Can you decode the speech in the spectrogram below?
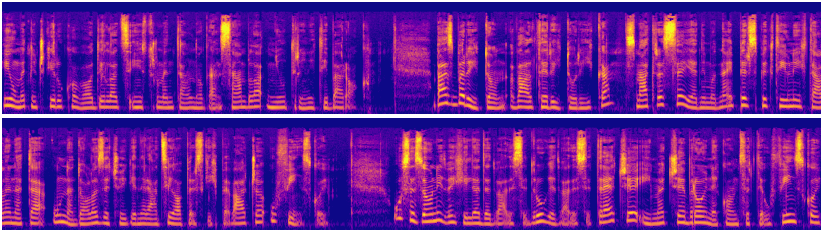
i umetnički rukovodilac instrumentalnog ansambla New Trinity Barok. Bas bariton Valtteri Torika smatra se jednim od najperspektivnijih talenata u nadolazećoj generaciji operskih pevača u Finskoj. U sezoni 2022-2023 imaće brojne koncerte u Finskoj,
